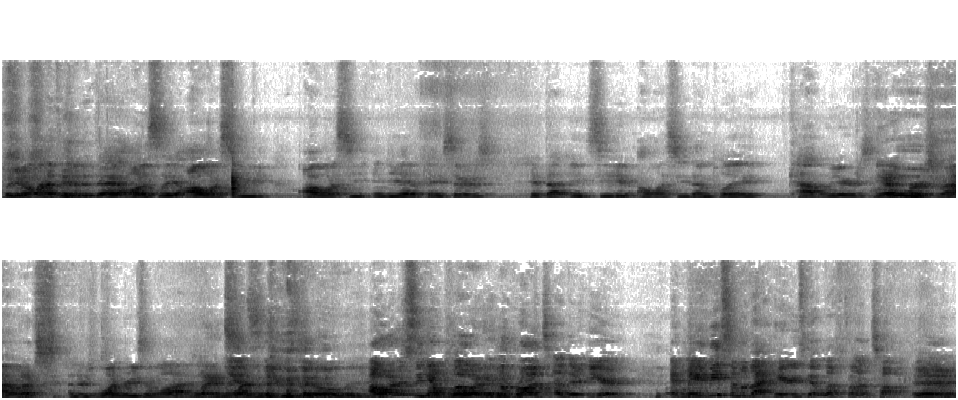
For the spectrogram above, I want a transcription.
But you know what? At the end of the day, honestly, I want to see I want to see Indiana Pacers hit that eight seed. I want to see them play Cavaliers Yeah. first round. That's And there's one reason why. Lance. One reason only. I want to see My him blow in LeBron's other ear, and maybe some of that hair he's got left on top. Yeah, know?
